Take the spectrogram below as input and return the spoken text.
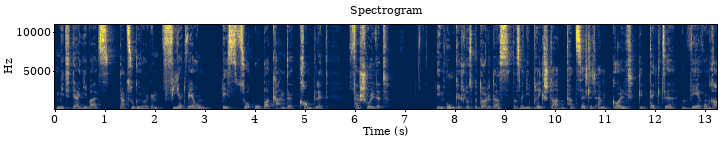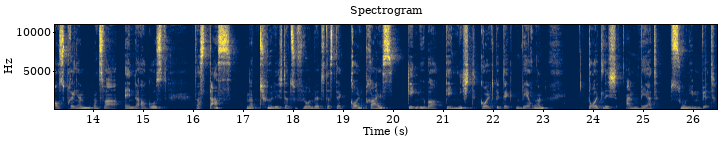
mit der jeweils dazugehörigen Fiat-Währung bis zur Oberkante komplett verschuldet. Im Umkehrschluss bedeutet das, dass wenn die BRICS-Staaten tatsächlich eine goldgedeckte Währung rausbringen, und zwar Ende August, dass das natürlich dazu führen wird, dass der Goldpreis gegenüber den nicht goldgedeckten Währungen deutlich an Wert zunehmen wird.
